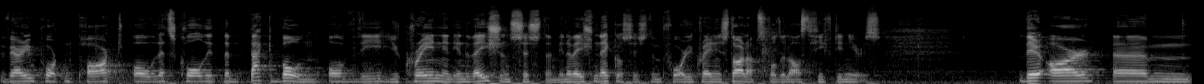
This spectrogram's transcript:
very important part of, let's call it the backbone of the Ukrainian innovation system, innovation ecosystem for Ukrainian startups for the last 15 years. There are um,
